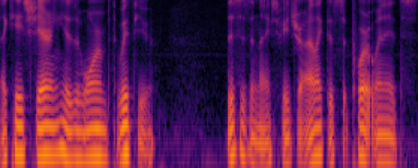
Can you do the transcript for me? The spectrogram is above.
Like he's sharing his warmth with you. This is a nice feature. I like to support when it's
